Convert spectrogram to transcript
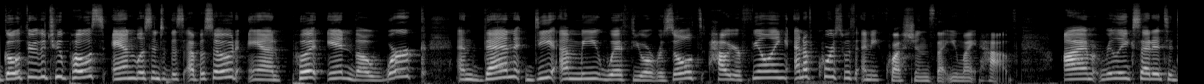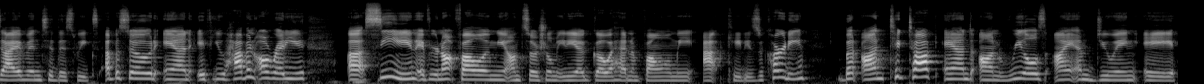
go through the two posts and listen to this episode and put in the work and then DM me with your results, how you're feeling, and of course with any questions that you might have. I'm really excited to dive into this week's episode. And if you haven't already uh, seen, if you're not following me on social media, go ahead and follow me at Katie Zaccardi. But on TikTok and on Reels, I am doing a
